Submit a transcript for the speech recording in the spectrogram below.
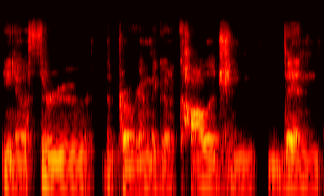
you know, through the program, they go to college and then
